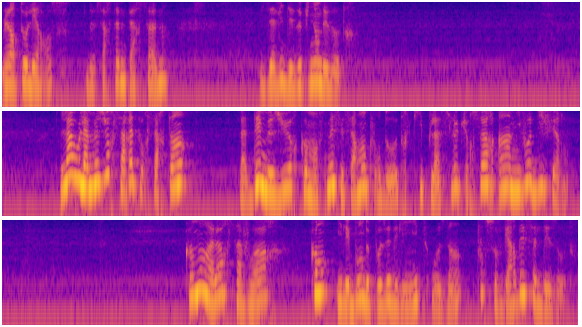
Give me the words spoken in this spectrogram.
l'intolérance de certaines personnes vis-à-vis des opinions des autres. Là où la mesure s'arrête pour certains, la démesure commence nécessairement pour d'autres qui placent le curseur à un niveau différent. Comment alors savoir quand il est bon de poser des limites aux uns pour sauvegarder celles des autres?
